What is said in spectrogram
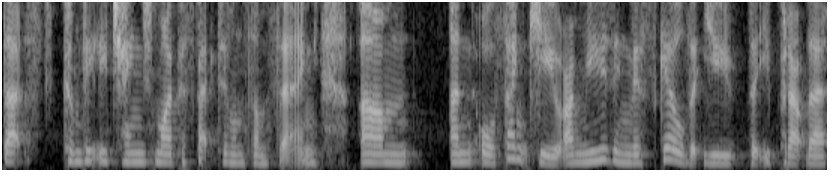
that's completely changed my perspective on something." Um, and or thank you. I'm using this skill that you that you put out there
